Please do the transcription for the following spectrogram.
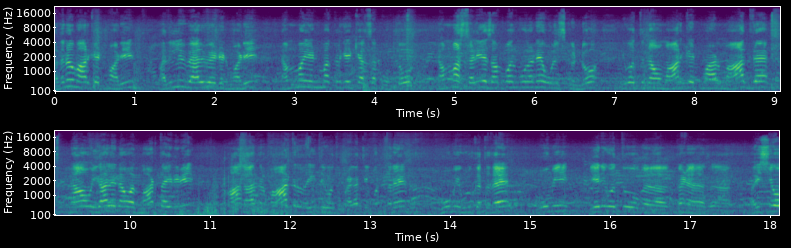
ಅದನ್ನು ಮಾರ್ಕೆಟ್ ಮಾಡಿ, ಅದರಲ್ಲಿ ವ್ಯಾಲ್ಯೂಯೇಟೆಡ್ ಮಾಡಿ, ನಮ್ಮ ಹೆಣ್ಮಕ್ಳಿಗೆ ಕೆಲಸ ಕೊಟ್ಟು, ನಮ್ಮ ಸ್ಥಳೀಯ ಸಂಪನ್ಮೂಲನೇ ಉಳಿಸ್ಕೊಂಡು, ಇವತ್ತು ನಾವು ಮಾರ್ಕೆಟ್ ಮಾಡಿ ಮಾತ್ರ ನಾವು ಈಗಾಗಲೇ ನಾವು ಅದು ಮಾಡ್ತಾ ಇದ್ದೀವಿ ಹಾಗಾದ್ರೆ ಮಾತ್ರ ರೈತ ಇವತ್ತು ಪ್ರಗತಿ ಬರ್ತಾರೆ ಭೂಮಿ ಉಳ್ಕತ್ತದೆ ಭೂಮಿ ಏನಿವತ್ತು ಐ ಸಿ ಒ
